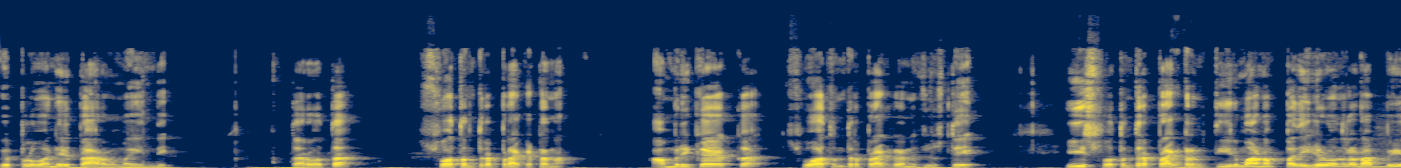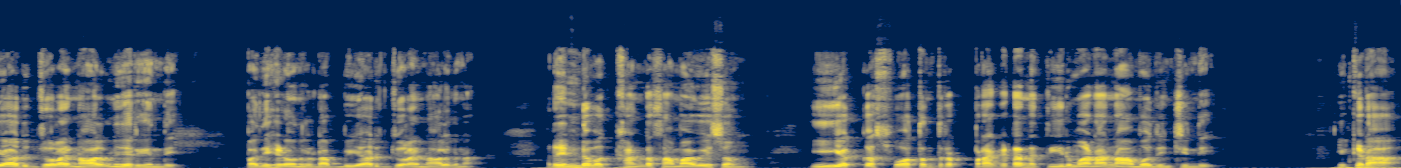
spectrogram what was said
విప్లవం అనేది ప్రారంభమైంది తర్వాత స్వతంత్ర ప్రకటన. అమెరికా యొక్క స్వాతంత్ర ప్రకటన చూస్తే ఈ స్వతంత్ర ప్రకటన తీర్మానం పదిహేడు వందల డెబ్బై ఆరు జూలై నాలుగున జరిగింది. పదిహేడు వందల డెబ్బై ఆరు జూలై నాలుగున. రెండవ ఖండ సమావేశం ఈ యొక్క స్వతంత్ర ప్రకటన తీర్మానాన్ని ఆమోదించింది. ఇక్కడ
